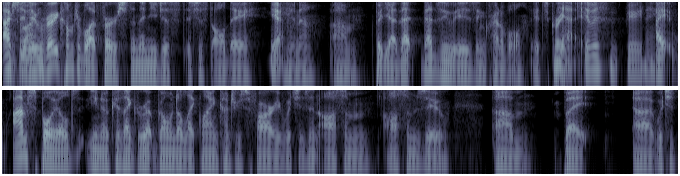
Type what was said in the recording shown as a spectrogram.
Actually, they were very comfortable at first, and then you just it's just all day. Yeah. You know. Um. But yeah, that that zoo is incredible. It's great. Yeah, it was very nice. I I'm spoiled, you know, because I grew up going to like Lion Country Safari, which is an awesome awesome zoo. Um. But. Uh, which is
